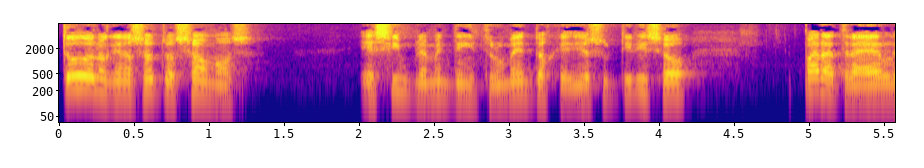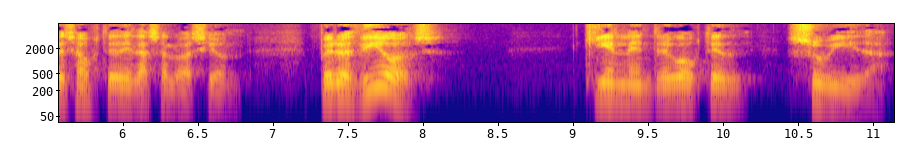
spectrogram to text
Todo lo que nosotros somos es simplemente instrumentos que Dios utilizó para traerles a ustedes la salvación. Pero es Dios quien le entregó a usted su vida.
